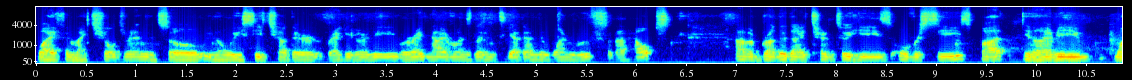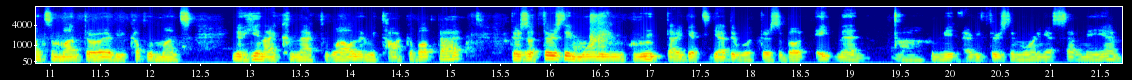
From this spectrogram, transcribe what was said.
wife and my children. And so you know we see each other regularly. Right now, everyone's living together under one roof, so that helps. I have a brother that I turn to. He's overseas, but you know, every once a month or every couple of months, you know, he and I connect well and we talk about that. There's a Thursday morning group that I get together with. There's about eight men uh, who meet every Thursday morning at 7 a.m.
